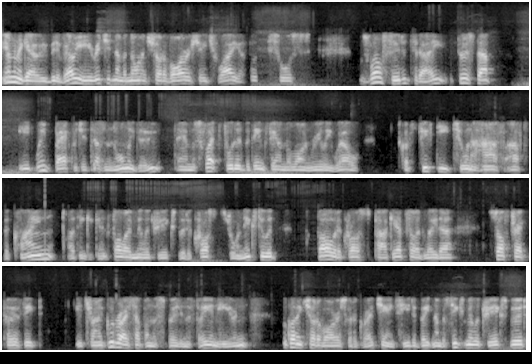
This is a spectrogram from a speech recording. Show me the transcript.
I'm going to go a bit of value here, Richard. Number nine, Shot of Irish each way. I thought this horse was well suited today. First up, it went back, which it doesn't normally do, and was flat footed, but then found the line really well. It's got 52 and a half after the claim. I think it can follow military expert across, it's drawn next to it, follow it across, park outside leader, soft track perfect. It's run a good race up on the speed in the Feehan here. And look, I think Shot of Irish got a great chance here to beat number six military expert.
